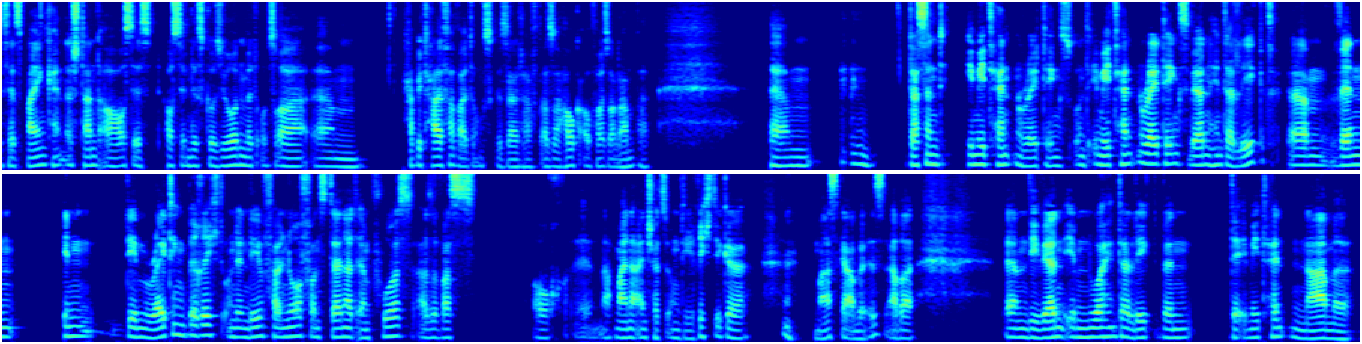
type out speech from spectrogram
das ist jetzt mein Kenntnisstand auch aus, des, aus den Diskussionen mit unserer ähm, Kapitalverwaltungsgesellschaft, also Haug Aufhäuser Lampe. Ähm, das sind Emittentenratings und Emittentenratings werden hinterlegt, ähm, wenn in dem Ratingbericht und in dem Fall nur von Standard Poor's, also was auch äh, nach meiner Einschätzung die richtige Maßgabe ist, aber ähm, die werden eben nur hinterlegt, wenn der Emittentenname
